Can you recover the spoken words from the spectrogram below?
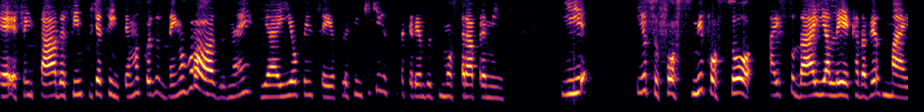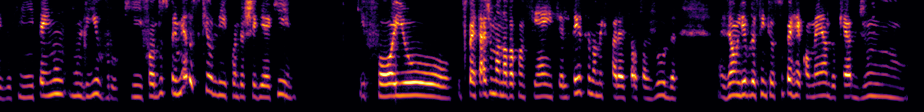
é, sentada assim, porque assim, tem umas coisas bem horrorosas, né? E aí eu pensei, eu falei assim, o que, que isso está querendo mostrar para mim? E isso for, me forçou a estudar e a ler cada vez mais, assim, e tem um, um, livro que foi um dos primeiros que eu li quando eu cheguei aqui, que foi o Despertar de uma Nova Consciência, ele tem esse nome que parece autoajuda, mas é um livro, assim, que eu super recomendo, que é de um,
